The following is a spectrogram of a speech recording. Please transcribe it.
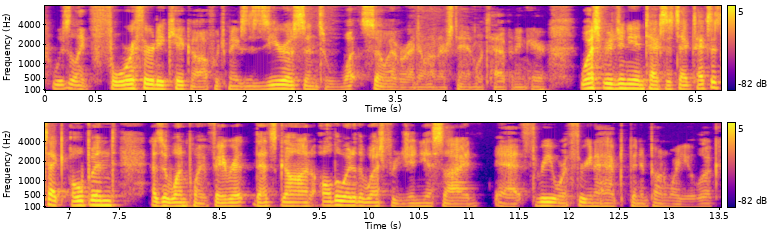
was like 4:30 kickoff, which makes zero sense whatsoever. I don't understand what's happening here. West Virginia and Texas Tech. Texas Tech opened as a one point favorite. That's gone all the way to the West Virginia side at three or three and a half, depending upon where you look.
